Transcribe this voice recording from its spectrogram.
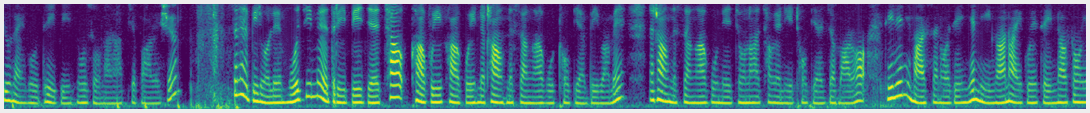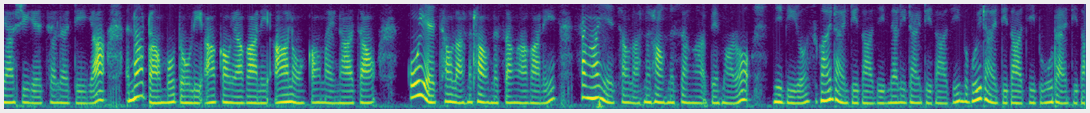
ပြုနိုင်ဖို့သတိပေးနှိုးဆော်လာတာဖြစ်ပါရဲ့ရှင်။ဆက်လက်ပြီးတော့လည်းမိုးကြီးမဲ့သတိပေးချက်6ခါခွေးခါခွေး2025ကိုထုတ်ပြန်ပေးပါမယ်။2025ခုနှစ်ဇွန်လ6ရက်နေ့ထုတ်ပြန်ချက်မှာတော့ဒီနေ့မြန်မာစံတော်ချိန်ညနေ9:00နာရီခွဲချိန်နောက်ဆုံးရရှိတဲ့ချက်လက်တွေရအနောက်တောင်မုတ်တုံလေးအားကောင်းရာကနေအားလုံးကောင်းနိုင်တာကြောင့် 9ရက်6လ2025ကနေ15ရက်6လ2025အတွင်းမှာတော့နေပြည်တော်စကိုင်းတိုင်းဒေသကြီးမန္တလေးတိုင်းဒေသကြီးမကွေးတိုင်းဒေသကြီးပဲခူးတိုင်းဒေသ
